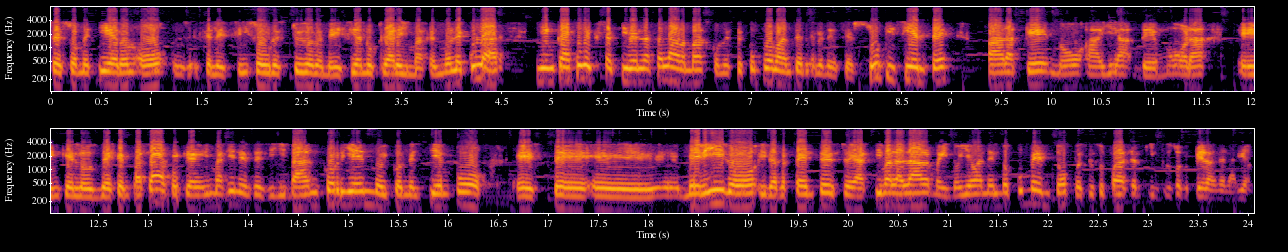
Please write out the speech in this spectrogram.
se sometieron o se les hizo un estudio de medicina nuclear e imagen molecular y en caso de que se activen las alarmas con este comprobante deben de ser suficiente para que no haya demora en que los dejen pasar, porque imagínense si van corriendo y con el tiempo este eh, medido y de repente se activa la alarma y no llevan el documento, pues eso puede hacer que incluso que pierdan el avión.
